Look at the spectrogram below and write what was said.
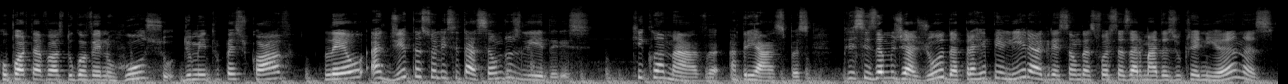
o porta-voz do governo russo, Dmitry Peskov, leu a dita solicitação dos líderes, que clamava, aspas, precisamos de ajuda para repelir a agressão das forças armadas ucranianas,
